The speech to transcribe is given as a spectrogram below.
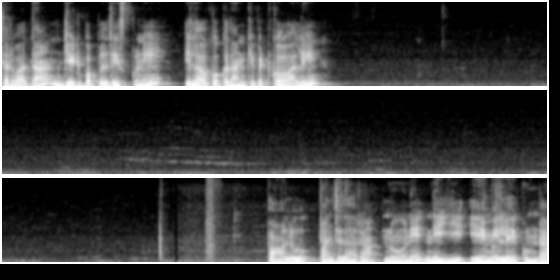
తర్వాత జీడిపప్పులు తీసుకుని ఇలా ఒక్కొక్క దానికి పెట్టుకోవాలి. పాలు పంచదార నూనె నెయ్యి ఏమీ లేకుండా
